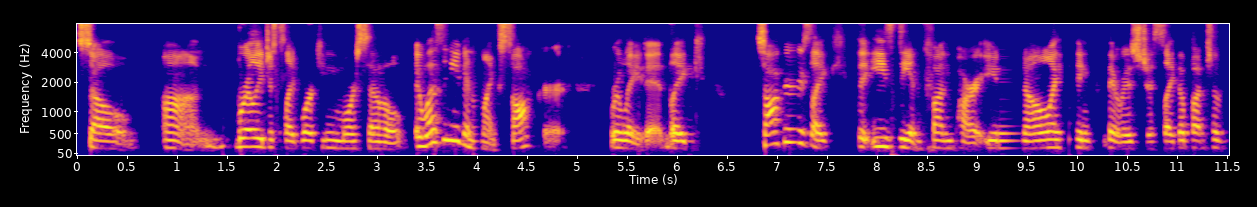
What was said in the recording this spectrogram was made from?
So um really just like working more so it wasn't even like soccer related. Like soccer is like the easy and fun part you know? I think there was just like a bunch of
